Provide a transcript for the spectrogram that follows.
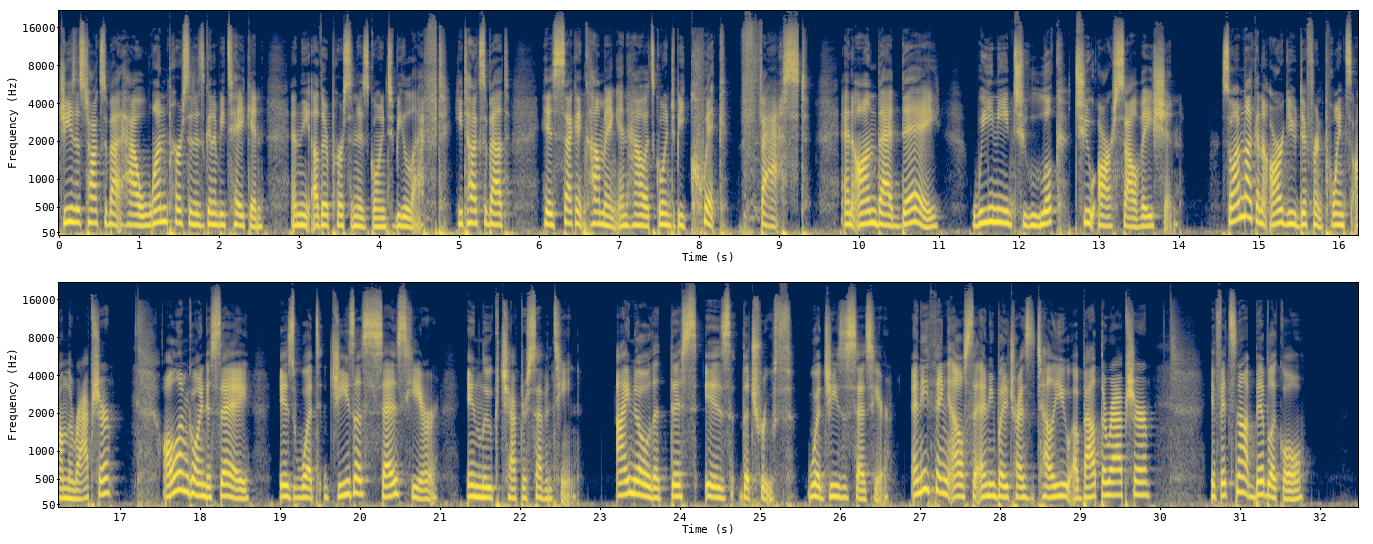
Jesus talks about how one person is going to be taken and the other person is going to be left. He talks about his second coming and how it's going to be quick, fast. And on that day, we need to look to our salvation. So I'm not going to argue different points on the rapture. All I'm going to say is what Jesus says here in Luke chapter 17. I know that this is the truth, what Jesus says here. Anything else that anybody tries to tell you about the rapture, if it's not biblical,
